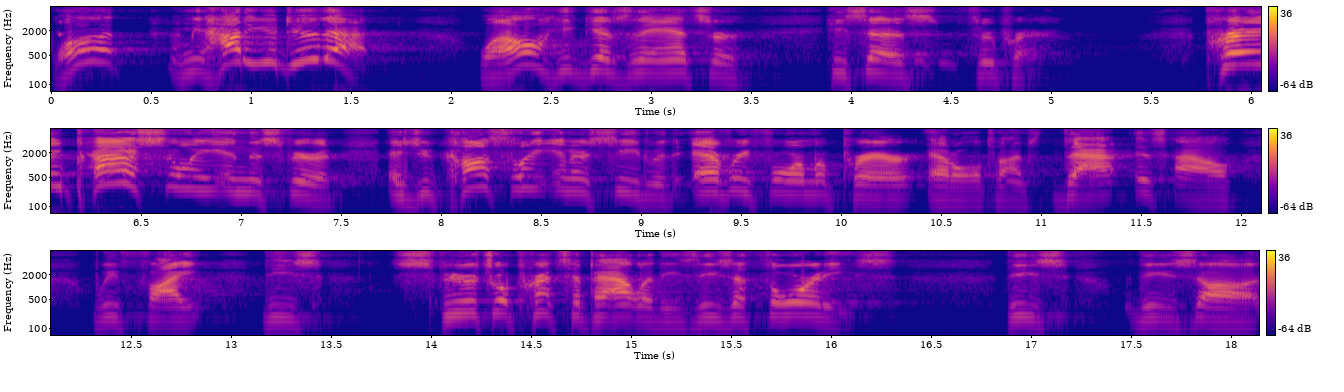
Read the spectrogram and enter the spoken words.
What? I mean, how do you do that? Well, he gives the answer. He says, through prayer. Pray passionately in the Spirit as you constantly intercede with every form of prayer at all times. That is how we fight these spiritual principalities, these authorities, these, these uh,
